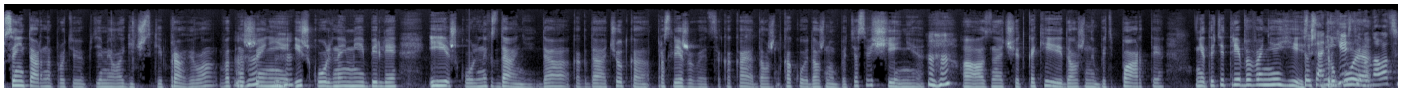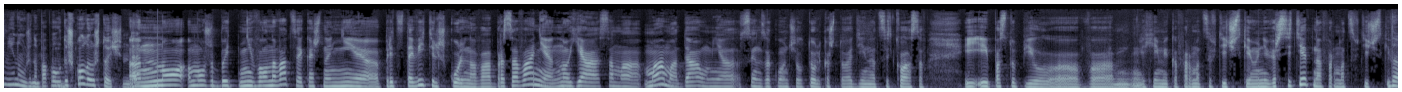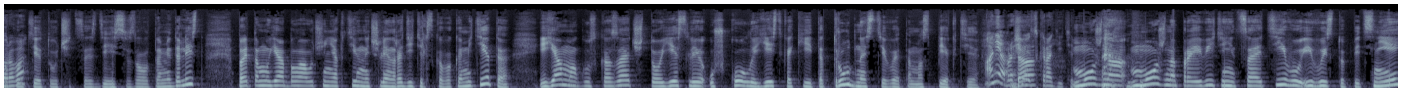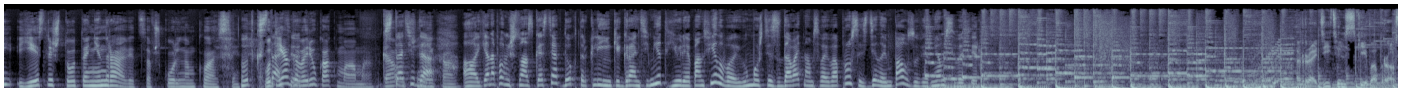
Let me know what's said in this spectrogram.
санитарно-противоэпидемиологические правила в отношении мгм. и школьной мебели, и школьных зданий, да, когда четко прослеживается, какая должна, какое должно быть освещение, а, значит, какие должны быть парты. Нет, эти требования есть. То есть они есть, и Другое- волноваться не нужно. По поводу школы уж точно, да? Но, может быть, не волноваться, я, конечно, не представитель школьного образования, но я сама мама, да, у меня сын закончил только что 11 классов и, и поступил э, в химико-фармацевтический университет, на фармацевтический Здорово. факультет учится здесь золотой медалист. Поэтому я была очень активный член родительского комитета, и я могу сказать, что если у школы есть какие-то трудности в этом аспекте, Они обращаются да, к родителям. можно, можно проявить инициативу и выступить с ней, если что-то не нравится в школьном классе. Вот, вот я кстати, говорю как мама. да, Кстати, да. ученика. А, Я напомню, что у нас в гостях доктор клиники Грантимед Юлия Панфилова. И вы можете задавать нам свои вопросы. Сделаем паузу, вернемся в эфир. Родительский вопрос.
